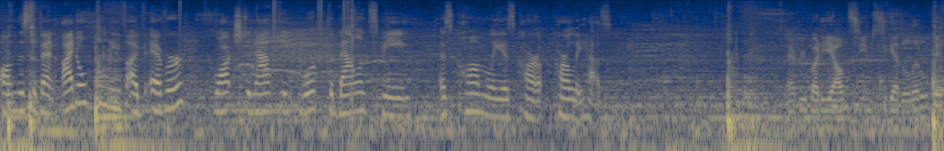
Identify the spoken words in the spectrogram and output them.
on this event. I don't believe I've ever watched an athlete work the balance beam as calmly as Car Carly has. everybody else seems to get a little bit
